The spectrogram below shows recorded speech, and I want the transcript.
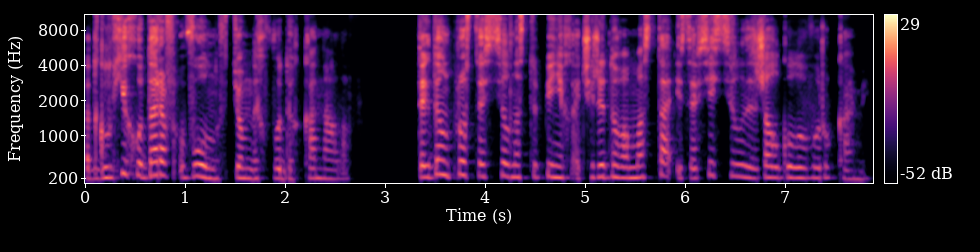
От глухих ударов волн в темных водах каналов. Тогда он просто сел на ступенях очередного моста и со всей силы сжал голову руками.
